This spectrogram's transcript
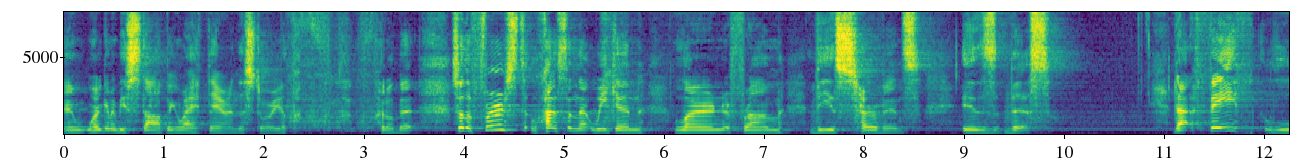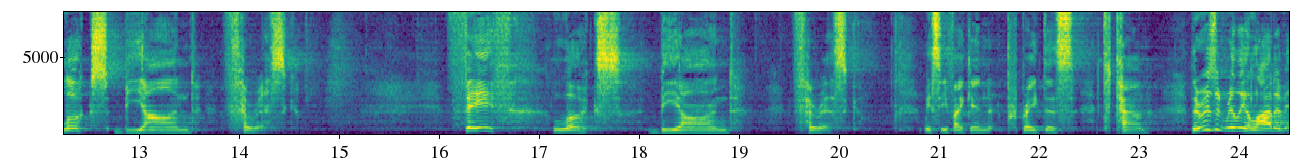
And we're going to be stopping right there in the story a little bit. So, the first lesson that we can learn from these servants is this that faith looks beyond the risk. Faith looks beyond the risk. Let me see if I can break this down. There isn't really a lot of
